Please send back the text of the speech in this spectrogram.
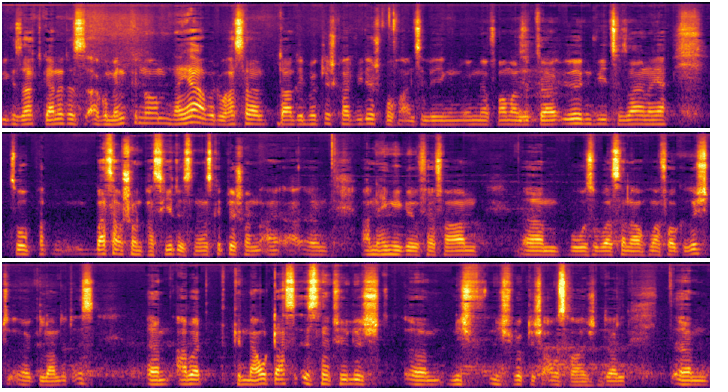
wie gesagt, gerne das Argument genommen, naja, aber du hast halt da die Möglichkeit, Widerspruch einzulegen in irgendeiner Form, also da irgendwie zu sagen, naja, so, was auch schon passiert ist. Ne? Es gibt ja schon äh, äh, anhängige Verfahren, ähm, wo sowas dann auch mal vor Gericht äh, gelandet ist. Ähm, aber genau das ist natürlich ähm, nicht, nicht wirklich ausreichend, weil ähm,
